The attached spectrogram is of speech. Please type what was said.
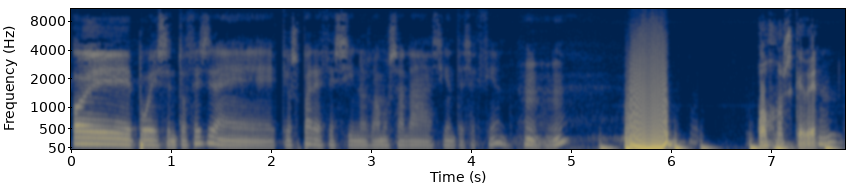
Oye, pues entonces, eh, ¿qué os parece si nos vamos a la siguiente sección? Ojos que ven,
